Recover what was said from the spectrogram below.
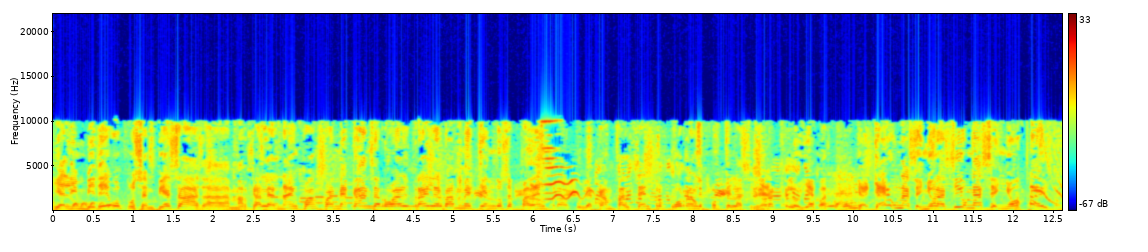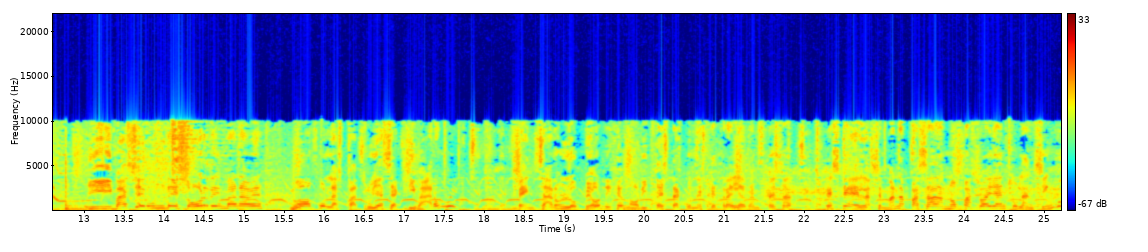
y el invideo pues empieza a, marcarle al Nine, Juan, Juan, me acaban de robar el tráiler, van metiéndose para dentro de Culiacán, para el centro, córranle porque la señora que lo lleva, que qué, una señora, sí, una señora, y va a ser un desorden, van a ver. No, pues las patrullas se activaron, güey. Pensaron lo peor, dijeron, ahorita está con este tráiler va a empezar. Es que la semana pasada no pasó allá en Tulancingo,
